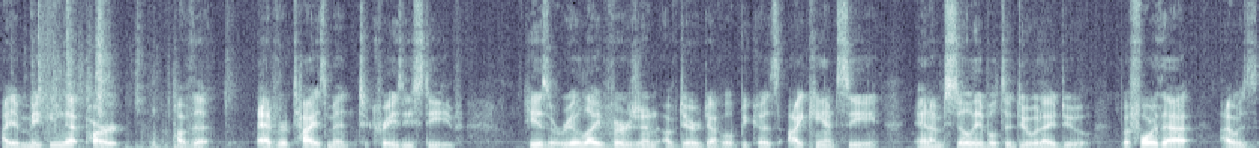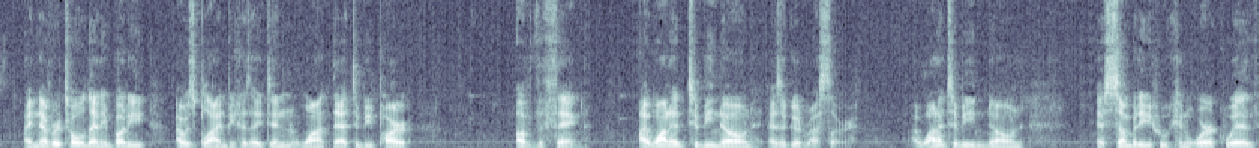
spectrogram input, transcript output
I am making that part of the advertisement to Crazy Steve. He is a real life version of Daredevil because I can't see and I'm still able to do what I do. Before that, I was I never told anybody I was blind because I didn't want that to be part of the thing. I wanted to be known as a good wrestler. I wanted to be known as somebody who can work with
